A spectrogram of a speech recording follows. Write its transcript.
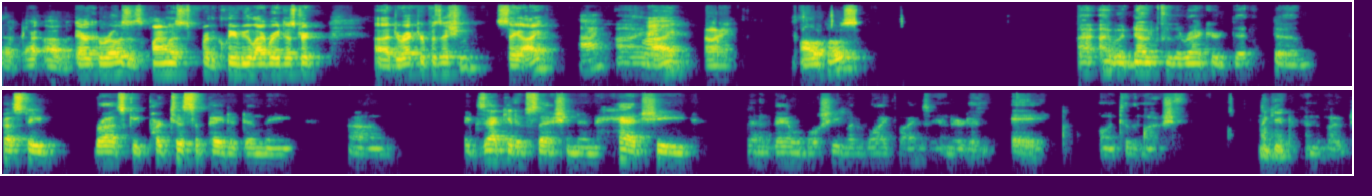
uh, uh, Erica Rose as finalist for the Clearview Library District, uh, Director position, say aye. Aye. Aye. Aye. All opposed? I, I would note for the record that, um, trustee Brodsky participated in the, um, executive session and had she been available, she would have likewise entered an A onto the motion Thank you. and the vote.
